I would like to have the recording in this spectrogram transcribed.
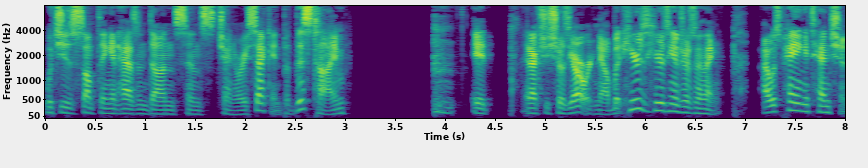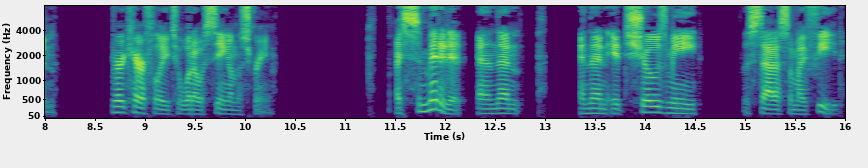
which is something it hasn't done since January 2nd. But this time, it it actually shows the artwork now. But here's here's the interesting thing. I was paying attention very carefully to what I was seeing on the screen. I submitted it and then and then it shows me the status of my feed.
